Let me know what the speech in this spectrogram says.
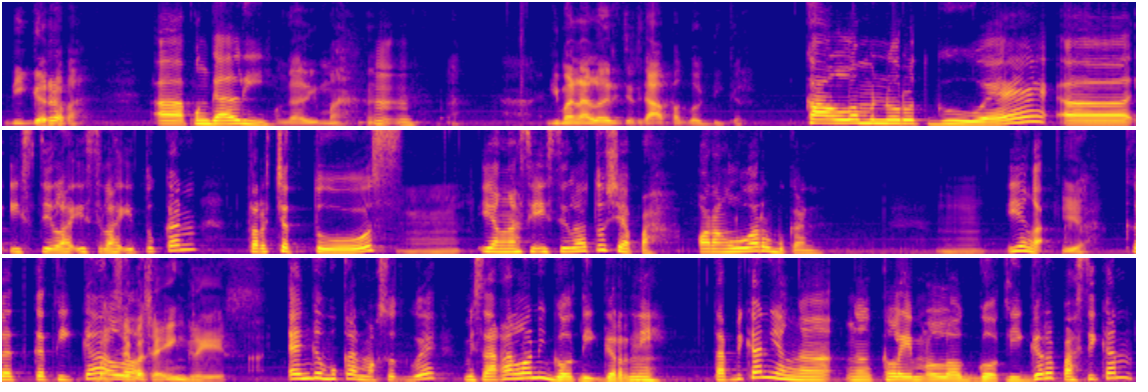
Digger apa? Eh, penggali. Penggali emas. Gimana lo cerita apa gold digger? Kalau menurut gue eh, istilah-istilah itu kan tercetus. Hmm. Yang ngasih istilah tuh siapa? Orang luar bukan? Hmm. Iya nggak? Iya. Ke- Ketika Bahasa lo, bahasa Inggris. eh enggak bukan maksud gue. Misalkan lo nih gold digger nih, tapi kan yang nge ngeklaim lo gold digger pasti kan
